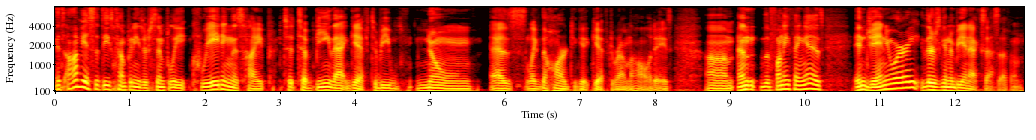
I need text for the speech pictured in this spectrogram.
it's obvious that these companies are simply creating this hype to, to be that gift, to be known as like the hard to get gift around the holidays. Um, and the funny thing is, in January, there's going to be an excess of them.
